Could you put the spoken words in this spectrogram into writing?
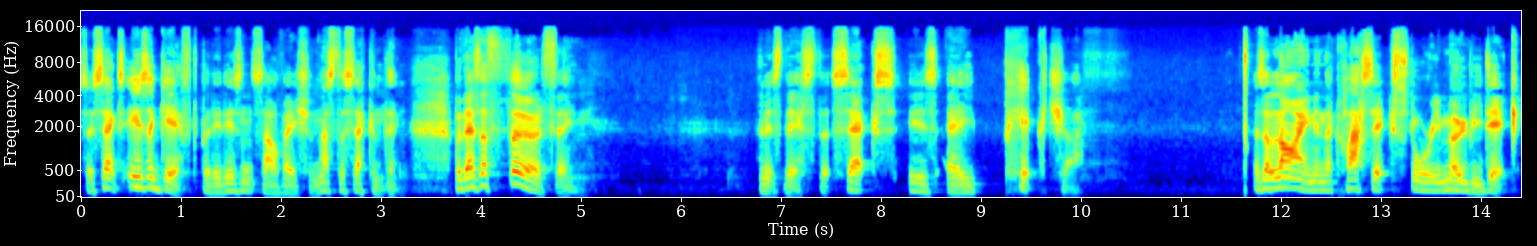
So, sex is a gift, but it isn't salvation. That's the second thing. But there's a third thing, and it's this that sex is a picture. There's a line in the classic story Moby Dick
